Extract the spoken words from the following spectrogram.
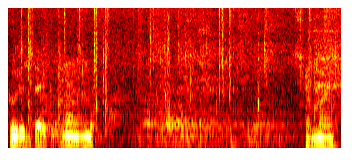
Put it back on somewhere.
